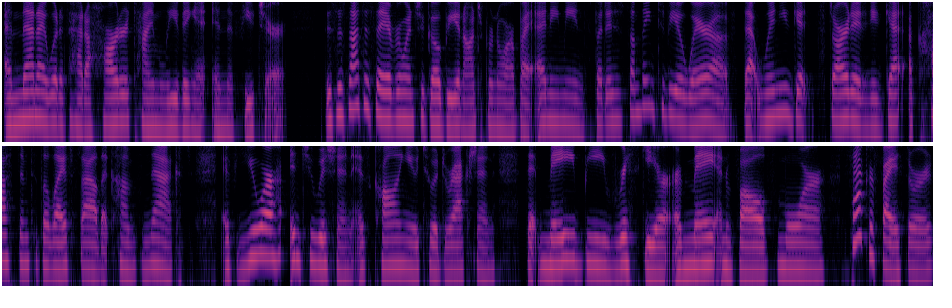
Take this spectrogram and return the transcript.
And then I would have had a harder time leaving it in the future. This is not to say everyone should go be an entrepreneur by any means, but it is something to be aware of that when you get started and you get accustomed to the lifestyle that comes next, if your intuition is calling you to a direction that may be riskier or may involve more sacrifice or,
